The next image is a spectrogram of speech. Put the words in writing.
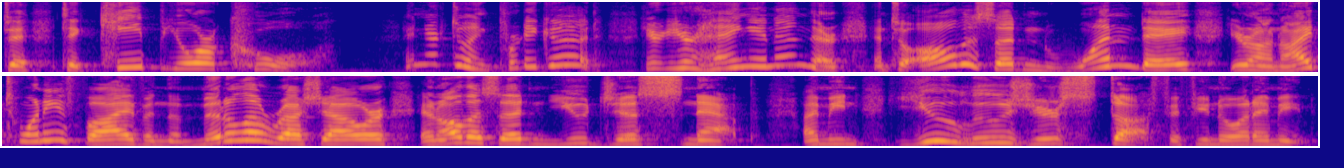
to, to keep your cool. And you're doing pretty good. You're, you're hanging in there until all of a sudden one day you're on i-25 in the middle of rush hour and all of a sudden you just snap. I mean you lose your stuff if you know what i mean.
